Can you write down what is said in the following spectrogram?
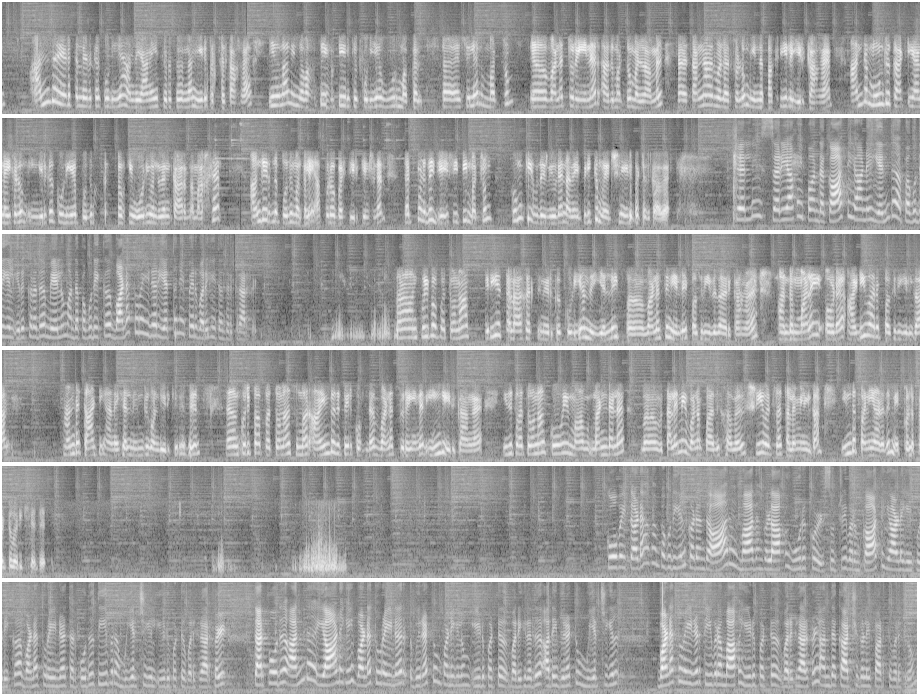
அந்த இடத்துல இருக்கக்கூடிய அந்த யானையை துரத்துவதில் தான் ஈடுபட்டிருக்காங்க. இதனால் இந்த வனத்தை ஒட்டி இருக்கக்கூடிய ஊர் மக்கள் அஹ், சிலர் மற்றும் அஹ், வனத்துறையினர் அது மட்டுமல்லாமல் அஹ், தன்னார்வலர்களும் இந்த பகுதியில இருக்காங்க. அந்த மூன்று காட்டு யானைகளும் இங்க இருக்கக்கூடிய பொதுமக்கள் நோக்கி ஓடி வந்ததன் காரணமாக அங்கிருந்த பொதுமக்களை அப்புறப்படுத்தி இருக்கின்றனர் தற்பொழுது ஜேசிபி மற்றும் கும்கி உதவியுடன் அதை பிடிக்கும் முயற்சியில் ஈடுபட்டிருக்காங்க. ஷெர்லி சரியாக இப்போ அந்த காட்டு யானை எந்த பகுதியில் இருக்கிறது? மேலும் அந்த பகுதிக்கு வனத்துறையினர் எத்தனை பேர் வருகை தந்திருக்கிறார்கள்? குறிப்பா பார்த்தோம்னா பெரிய தடாகத்தில் இருக்கக்கூடிய அந்த எல்லை வனத்தின் எல்லை பகுதியில தான் இருக்காங்க. அந்த மலையோட அடிவார பகுதியில் தான் அந்த காட்டு யானைகள் நின்று கொண்டிருக்கிறது. குறிப்பா பார்த்தோம்னா சுமார் ஐம்பது பேர் கொண்ட வனத்துறையினர் இங்க இருக்காங்க. இது பார்த்தோம்னா கோவை மா மண்டல வ- தலைமை வன பாதுகாவலர் ஸ்ரீவத்சா தலைமையில் தான் இந்த பணியானது மேற்கொள்ளப்பட்டு வருகிறது. பகுதியில் கடந்த ஆறு மாதங்களாக ஊருக்குள் சுற்றி வரும் காட்டு யானையை பிடிக்க வனத்துறையினர் தற்போது தீவிர முயற்சியில் ஈடுபட்டு வருகிறார்கள். தற்போது அந்த யானையை வனத்துறையினர் விரட்டும் பணியிலும் ஈடுபட்டு வருகிறது. அதை விரட்டும் முயற்சியில் வனத்துறையினர் தீவிரமாக ஈடுபட்டு வருகிறார்கள். அந்த காட்சிகளை பார்த்து வருகிறோம்.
